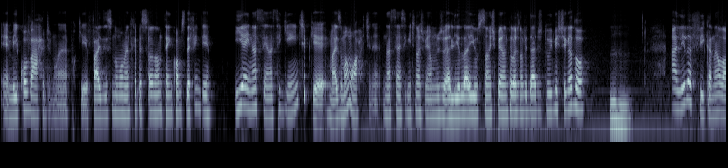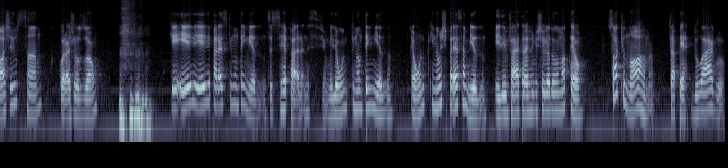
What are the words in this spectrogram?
é meio covarde, não é? Porque faz isso no momento que a pessoa não tem como se defender. E aí na cena seguinte, porque é mais uma morte, né? Na cena seguinte nós vemos a Lila e o Sam esperando pelas novidades do investigador. Uhum. A Lila fica na loja e o Sam, corajosão, que ele, ele parece que não tem medo. Não sei se você repara nesse filme. Ele é o único que não tem medo. É o único que não expressa medo. Ele vai atrás do investigador no motel. Só que o Norman tá perto do lago,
